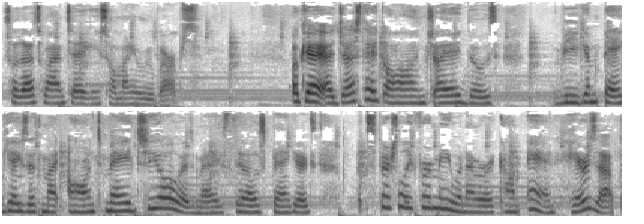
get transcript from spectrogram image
So that's why I'm taking so many rhubarbs. Okay, I just ate lunch. I ate those vegan pancakes that my aunt made. She always makes those pancakes, especially for me whenever I come in. Hair's up.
